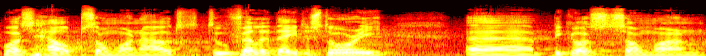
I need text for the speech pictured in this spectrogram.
was help someone out to validate a story uh, because someone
